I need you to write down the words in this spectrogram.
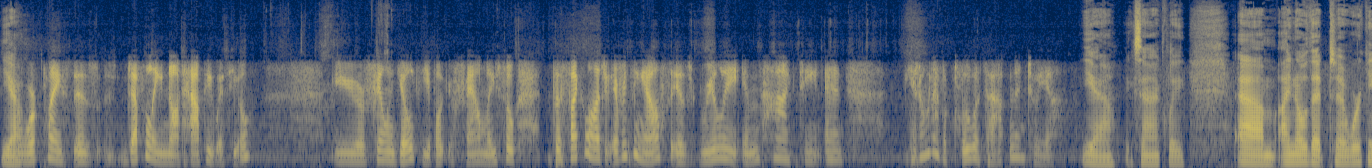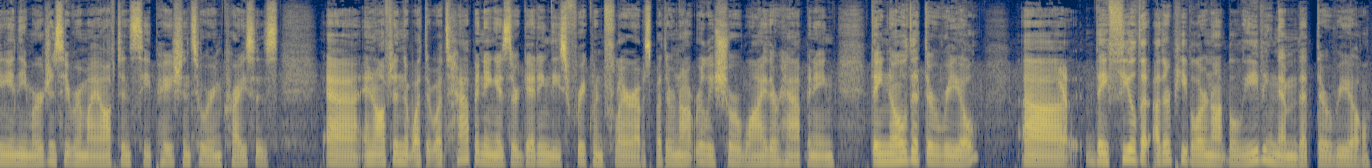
Yeah. Your workplace is definitely not happy with you. You're feeling guilty about your family. So the psychological, everything else is really impacting, and you don't have a clue what's happening to you. Yeah, exactly. Um, I know that uh, working in the emergency room, I often see patients who are in crisis, uh, and often that what what's happening is they're getting these frequent flare-ups, but they're not really sure why they're happening. They know that they're real, uh, yep. They feel that other people are not believing them that they're real.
